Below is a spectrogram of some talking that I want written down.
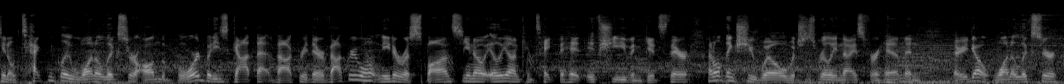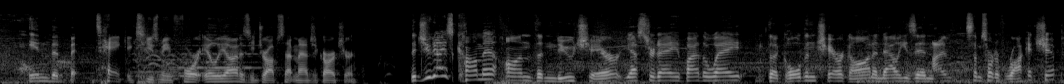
you know, technically one elixir on the board, but he's got that Valkyrie there. Valkyrie won't need a response. You know, Ilion can take the hit if she even gets there. I don't think she will, which is really nice for him. And there you go, one elixir in the tank, excuse me, for Ilion as he drops that magic archer. Did you guys comment on the new chair yesterday, by the way? The golden chair gone, and now he's in I'm- some sort of rocket ship?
